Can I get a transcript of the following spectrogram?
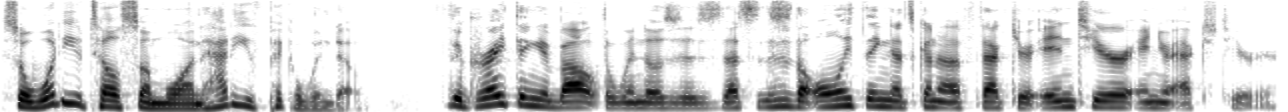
So what do you tell someone? How do you pick a window? The great thing about the windows is that's this is the only thing that's going to affect your interior and your exterior.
